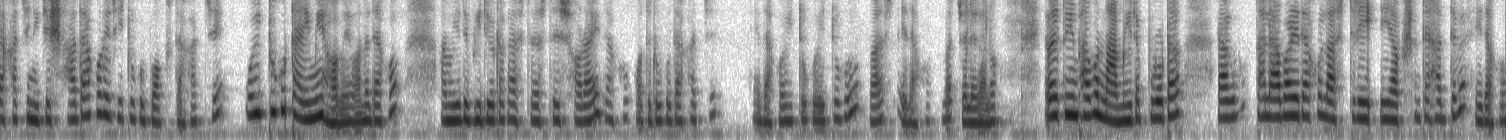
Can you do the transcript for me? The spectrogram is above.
দেখাচ্ছে, নিচে সাদা করে যেইটুকু বক্স দেখাচ্ছে, ওইটুকু টাইমই হবে। মানে দেখো, আমি যদি ভিডিওটাকে আস্তে আস্তে সরাই, দেখো কতটুকু দেখাচ্ছে। এই দেখো, এইটুকু এইটুকু বাস এই দেখো, এবার চলে গেল। এবার তুমি ভাবো, না, আমি এটা পুরোটা রাখব? তাহলে আবার এই দেখো লাস্টের এই এই অপশানটায় হাত দেবে। এই দেখো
